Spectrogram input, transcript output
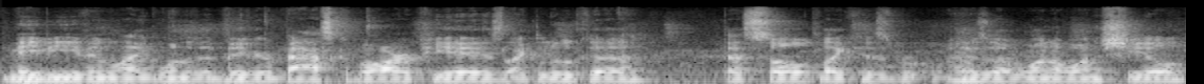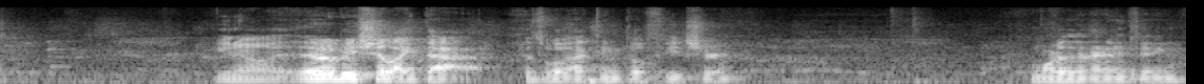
maybe even like one of the bigger basketball RPAs like Luka, that sold like his his one on one shield. You know, it'll be shit like that. Is what I think they'll feature. More than anything.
